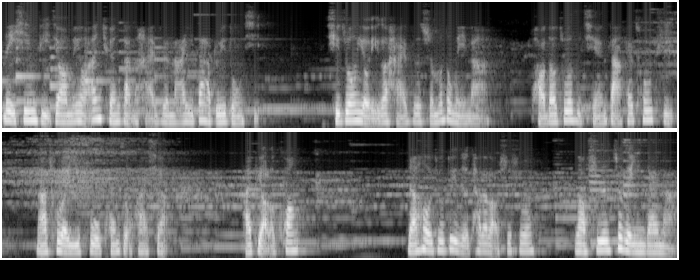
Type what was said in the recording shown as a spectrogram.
内心比较没有安全感的孩子拿一大堆东西，其中有一个孩子什么都没拿，跑到桌子前打开抽屉，拿出了一幅孔子画像，还裱了框。然后就对着他的老师说：“老师，这个应该拿。”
